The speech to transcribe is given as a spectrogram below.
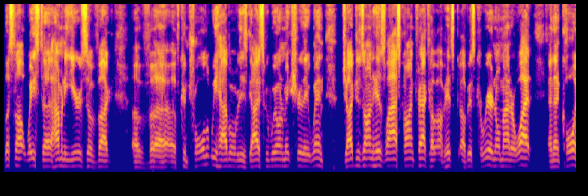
let's not waste uh, how many years of uh, of uh, of control that we have over these guys. We want to make sure they win. Judge is on his last contract of, of his of his career, no matter what. And then Cole,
